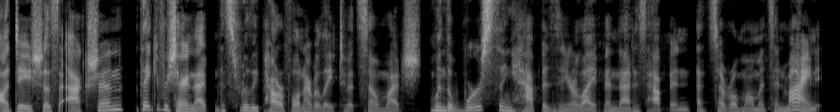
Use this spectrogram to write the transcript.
audacious action. Thank you for sharing that. That's really powerful, and I relate to it so much. When the worst thing happens in your life, and that has happened at several moments in mind,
